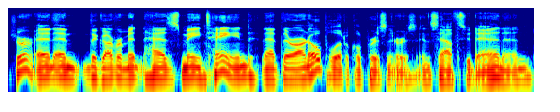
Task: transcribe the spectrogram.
Sure, and and the government has maintained that there are no political prisoners in South Sudan, and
